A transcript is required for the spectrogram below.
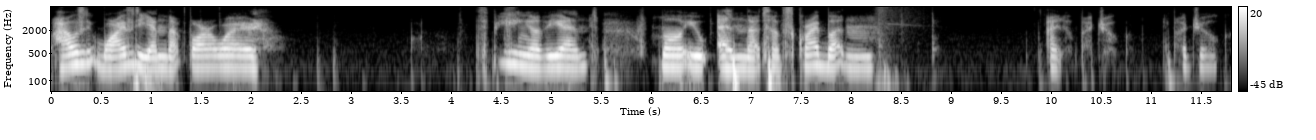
How's it? Why is the end that far away? Speaking of the end, why don't you end that subscribe button? I know, bad joke. Bad joke.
